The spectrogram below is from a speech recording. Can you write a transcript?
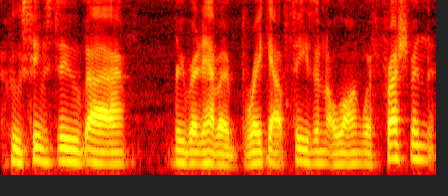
who seems to uh, be ready to have a breakout season, along with freshman,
